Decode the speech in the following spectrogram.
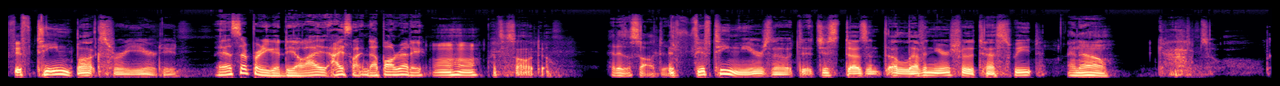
15 bucks for a year, dude. Yeah, it's a pretty good deal. I, I signed up already. Mm-hmm. That's a solid deal. It is a solid deal. At 15 years though, it just doesn't. 11 years for the test suite. I know. God, I'm so old.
